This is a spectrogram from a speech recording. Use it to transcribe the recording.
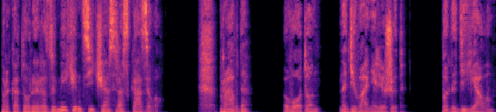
про который Разумихин сейчас рассказывал. Правда, вот он на диване лежит, под одеялом.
